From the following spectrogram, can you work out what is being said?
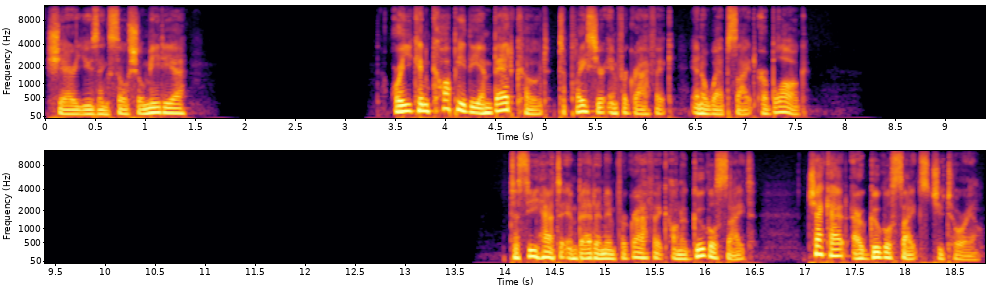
share using social media, or you can copy the embed code to place your infographic in a website or blog. To see how to embed an infographic on a Google site, check out our Google Sites tutorial.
